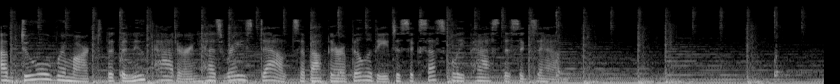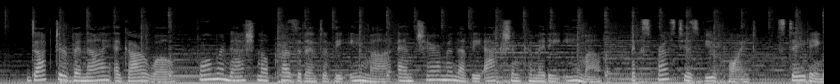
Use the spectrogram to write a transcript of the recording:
Abdul remarked that the new pattern has raised doubts about their ability to successfully pass this exam. Dr. Vinay Agarwal, former national president of the IMA and chairman of the Action Committee IMA, expressed his viewpoint, stating,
